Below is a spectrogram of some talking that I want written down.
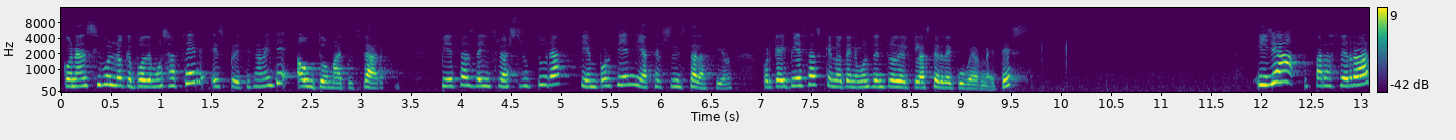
Con Ansible lo que podemos hacer es precisamente automatizar piezas de infraestructura 100% y hacer su instalación, porque hay piezas que no tenemos dentro del clúster de Kubernetes. Y ya, para cerrar,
